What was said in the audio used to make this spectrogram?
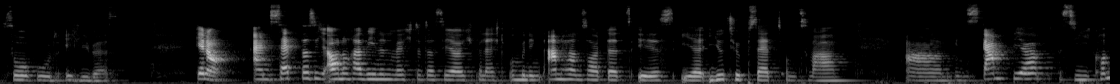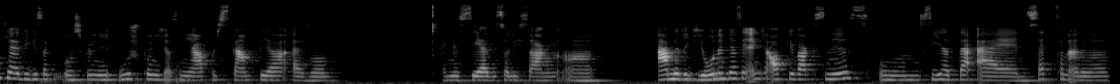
So gut. Ich liebe es. Genau. Ein Set, das ich auch noch erwähnen möchte, das ihr euch vielleicht unbedingt anhören solltet, ist ihr YouTube-Set und zwar ähm, in Scampia. Sie kommt ja, wie gesagt, ursprünglich, ursprünglich aus Neapel, Scampia, also eine sehr, wie soll ich sagen, äh, arme Region, in der sie eigentlich aufgewachsen ist. Und sie hat da ein Set von, einer,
